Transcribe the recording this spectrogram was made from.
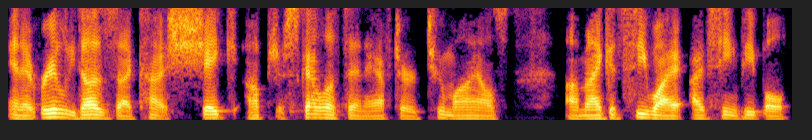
and it really does uh, kind of shake up your skeleton after two miles. Um, and I could see why I've seen people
